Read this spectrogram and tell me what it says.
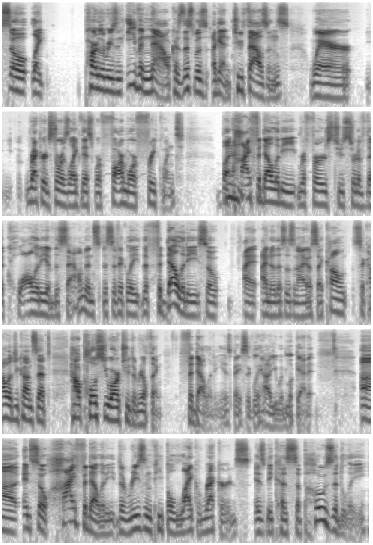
So, like, part of the reason, even now, because this was again 2000s, where record stores like this were far more frequent. But Mhm. high fidelity refers to sort of the quality of the sound and specifically the fidelity. So I, I know this is an IO psychol- psychology concept, how close you are to the real thing. Fidelity is basically how you would look at it. Uh, and so high fidelity, the reason people like records is because supposedly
